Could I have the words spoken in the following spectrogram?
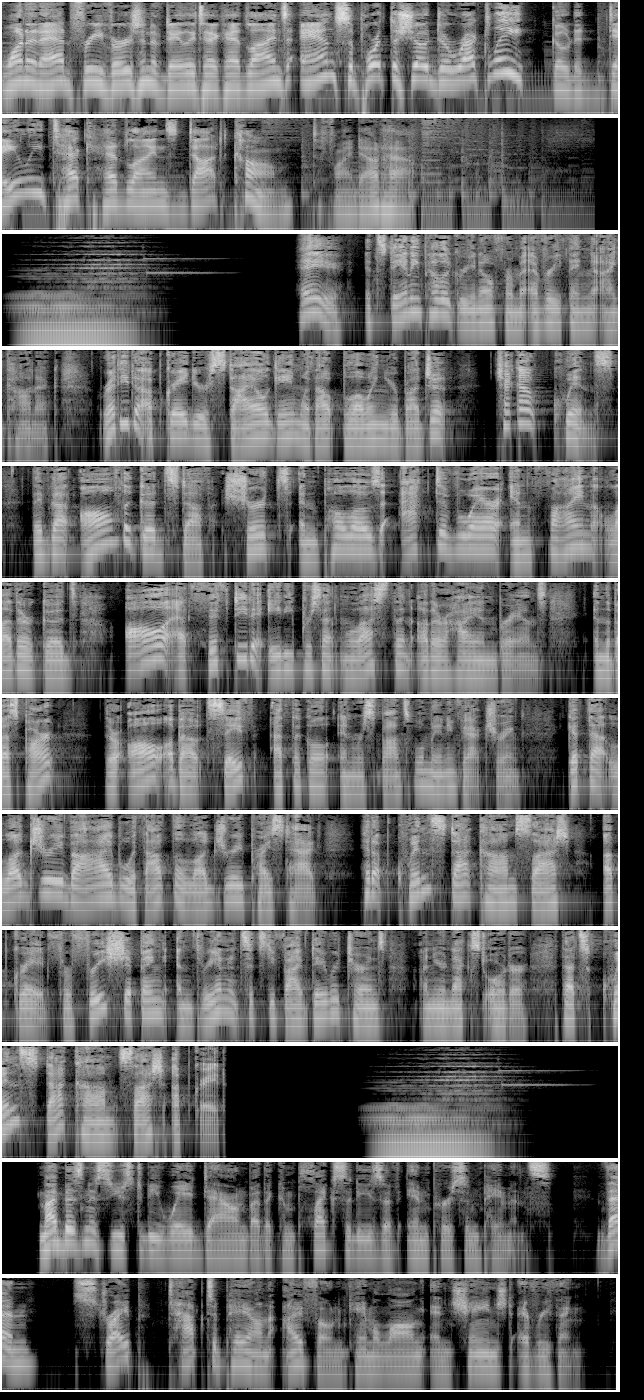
Want an ad free version of Daily Tech Headlines and support the show directly? Go to dailytechheadlines.com to find out how. Hey, it's Danny Pellegrino from Everything Iconic. Ready to upgrade your style game without blowing your budget? Check out Quince. They've got all the good stuff shirts and polos, activewear, and fine leather goods, all at 50 to 80% less than other high end brands. And the best part? They're all about safe, ethical, and responsible manufacturing. Get that luxury vibe without the luxury price tag. Hit up quince.com slash upgrade for free shipping and 365 day returns on your next order. That's quince.com slash upgrade. My business used to be weighed down by the complexities of in person payments. Then, Stripe Tap to Pay on iPhone came along and changed everything.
